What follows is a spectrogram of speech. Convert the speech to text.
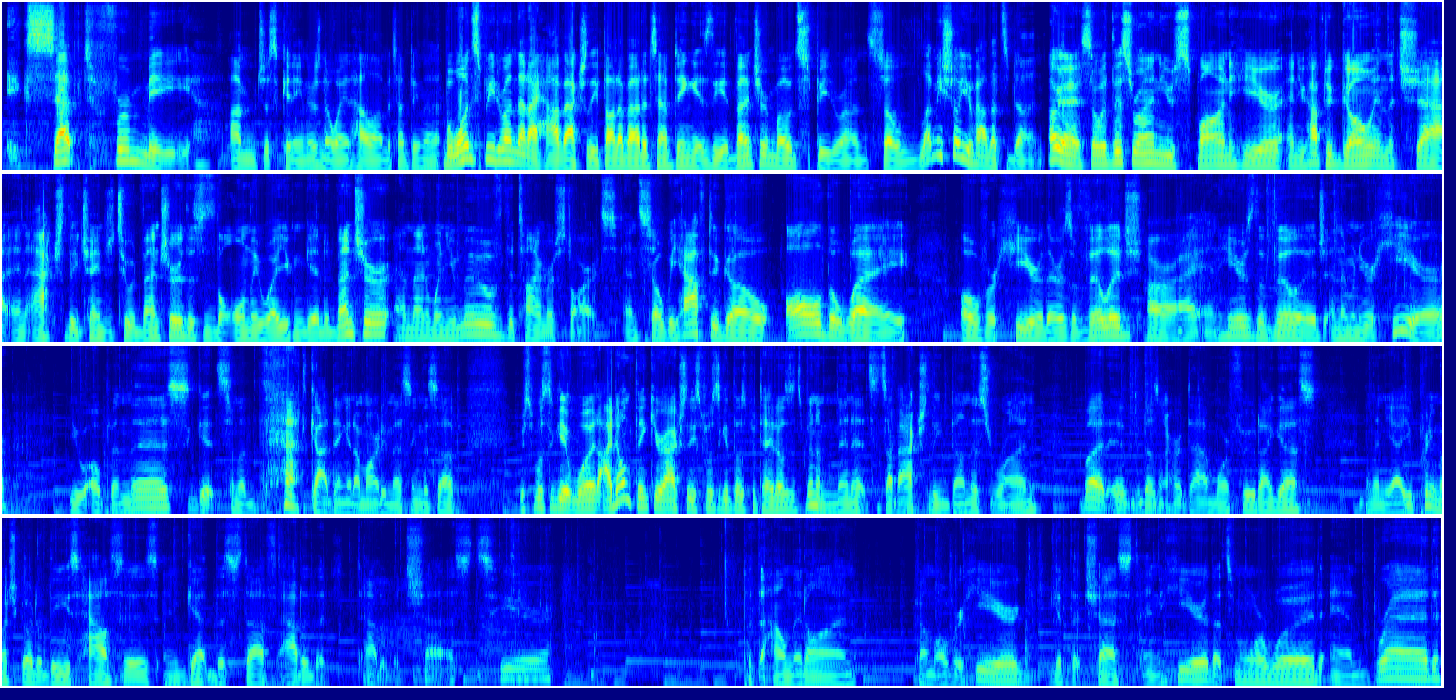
except for me. I'm just kidding, there's no way in hell I'm attempting that. But one speedrun that I have actually thought about attempting is the adventure mode speedrun, so let me show you how that's done. Okay, so with this run, you spawn here, and you have to go in the chat and actually change it to adventure. This is the only way you can get adventure, and then when you move, the timer starts. And so we have to go all the way over here, there's a village. All right, and here's the village. And then when you're here, you open this, get some of that. God dang it, I'm already messing this up. You're supposed to get wood. I don't think you're actually supposed to get those potatoes. It's been a minute since I've actually done this run, but it doesn't hurt to have more food, I guess. And then yeah, you pretty much go to these houses and get the stuff out of the out of the chests here. Put the helmet on. Come over here, get the chest in here. That's more wood and bread.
